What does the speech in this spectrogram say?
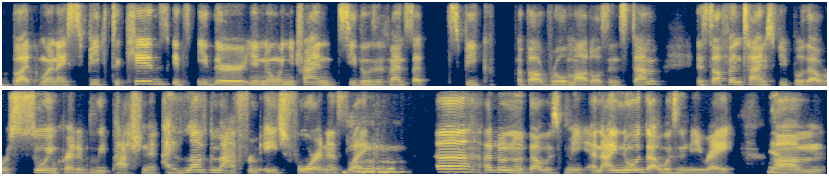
but when I speak to kids, it's either, you know, when you try and see those events that speak about role models in STEM, it's oftentimes people that were so incredibly passionate. I loved math from age four. And it's like, uh, I don't know if that was me. And I know that wasn't me, right? Yeah. Um,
